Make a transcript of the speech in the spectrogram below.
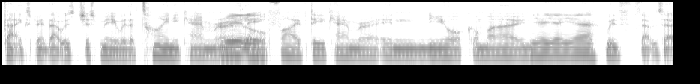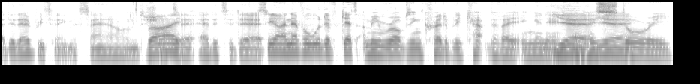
that experience that was just me with a tiny camera, Really? a little five D camera in New York on my own. Yeah, yeah, yeah. With that was I did everything, the sound, Right. shot it, edited it. See, I never would have get. I mean, Rob's incredibly captivating in it. Yeah, and his yeah. story.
